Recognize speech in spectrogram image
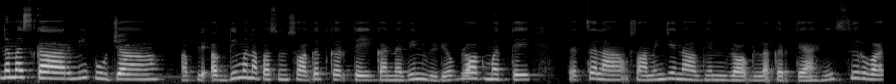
नमस्कार मी पूजा. आपले अगदी मनापासून स्वागत करते एका नवीन व्हिडिओ ब्लॉगमध्ये तर चला स्वामींचे नाव घेऊन ब्लॉगला करते आहे सुरुवात.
